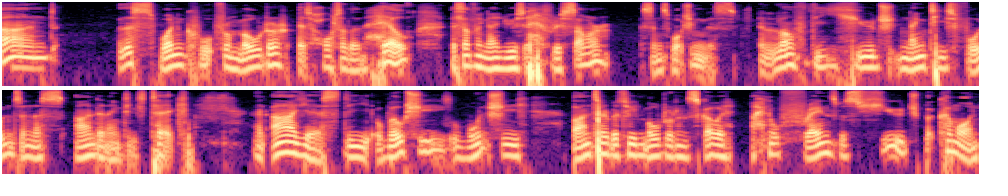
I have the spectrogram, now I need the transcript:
And this one quote from Mulder, it's hotter than hell, is something I use every summer since watching this. I love the huge 90s phones in this and the 90s tech. And ah, yes, the will she, won't she banter between Mulder and Scully. I know Friends was huge, but come on.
